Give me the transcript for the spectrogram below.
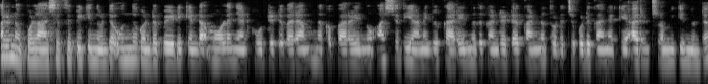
അരുൺ അപ്പോൾ ആശ്വസിപ്പിക്കുന്നുണ്ട് ഒന്നുകൊണ്ട് പേടിക്കേണ്ട മോളെ ഞാൻ കൂട്ടിട്ട് വരാമെന്നൊക്കെ പറയുന്നു. അശ്വതിയാണെങ്കിൽ കരയുന്നത് കണ്ടിട്ട് കണ്ണ് തുടച്ചു കൊടുക്കാനൊക്കെ അരുൺ ശ്രമിക്കുന്നുണ്ട്.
